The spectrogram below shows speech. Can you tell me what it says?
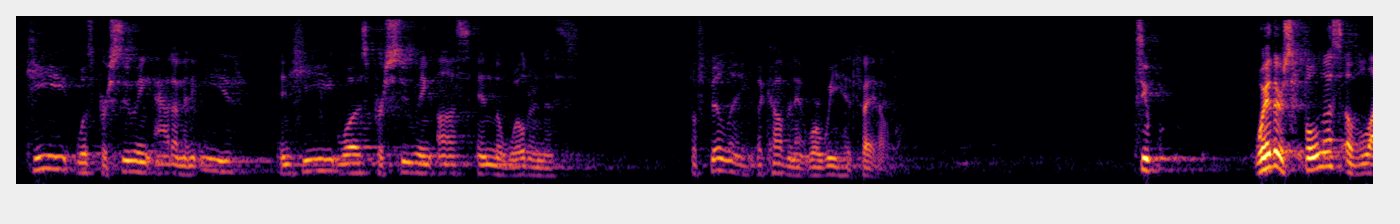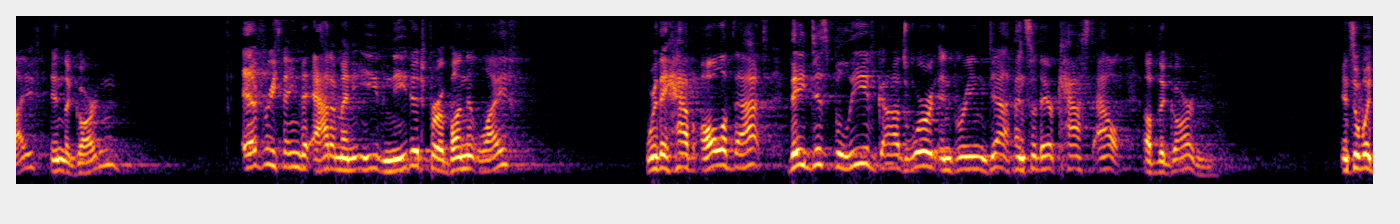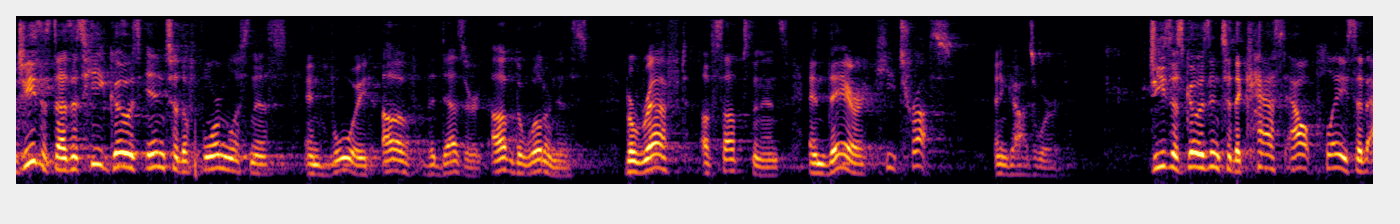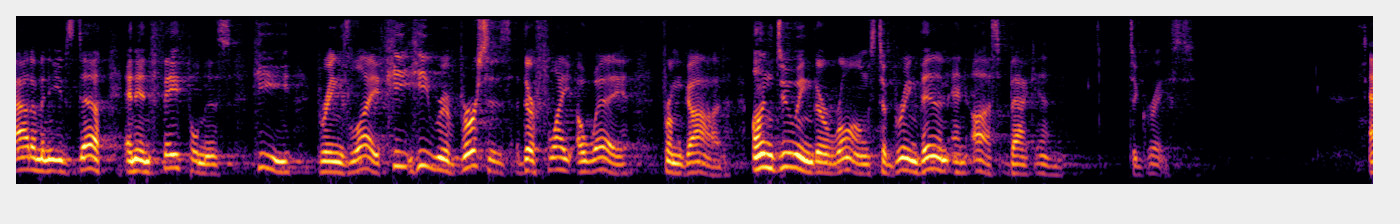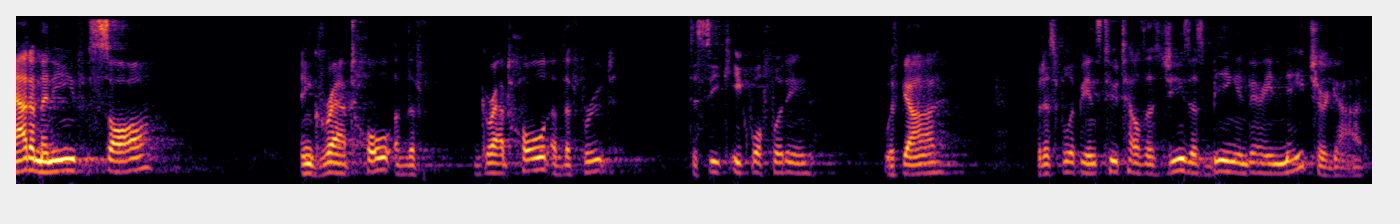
He was pursuing Adam and Eve, and he was pursuing us in the wilderness, fulfilling the covenant where we had failed. See, where there's fullness of life in the garden, everything that Adam and Eve needed for abundant life, where they have all of that, they disbelieve God's word and bring death. And so they're cast out of the garden. And so what Jesus does is he goes into the formlessness and void of the desert, of the wilderness, bereft of substance, and there he trusts in God's word. Jesus goes into the cast out place of Adam and Eve's death, and in faithfulness, he brings life. He, he reverses their flight away from God, undoing their wrongs to bring them and us back in to grace. Adam and Eve saw and grabbed hold of the, grabbed hold of the fruit to seek equal footing with God. But as Philippians 2 tells us, Jesus, being in very nature God,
